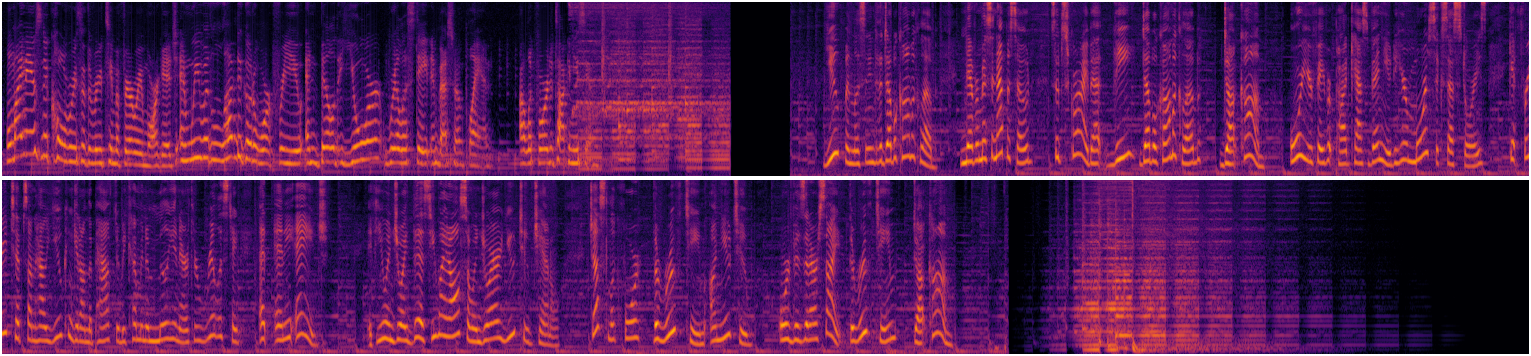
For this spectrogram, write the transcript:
Well, my name is Nicole Rueth with the Rueth team of Fairway Mortgage, and we would love to go to work for you and build your real estate investment plan. I look forward to talking to you soon. You've been listening to the Double Comma Club. Never miss an episode. Subscribe at thedoublecommaclub.com or your favorite podcast venue to hear more success stories, get free tips on how you can get on the path to becoming a millionaire through real estate at any age. If you enjoyed this, you might also enjoy our YouTube channel. Just look for The Rueth Team on YouTube or visit our site, theruethteam.com.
